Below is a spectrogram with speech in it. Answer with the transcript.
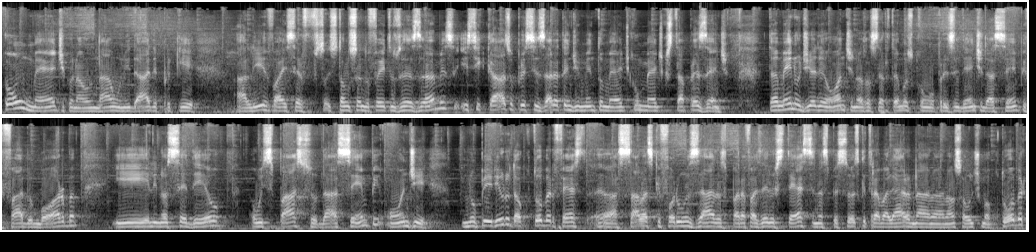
com um médico na, na unidade, porque Ali vai ser, estão sendo feitos os exames e, se caso precisar de atendimento médico, o médico está presente. Também no dia de ontem nós acertamos com o presidente da SEMP, Fábio Borba, e ele nos cedeu o espaço da SEMP, onde No período da Oktoberfest, eh, as salas que foram usadas para fazer os testes nas pessoas que trabalharam na, na nossa última Oktober,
